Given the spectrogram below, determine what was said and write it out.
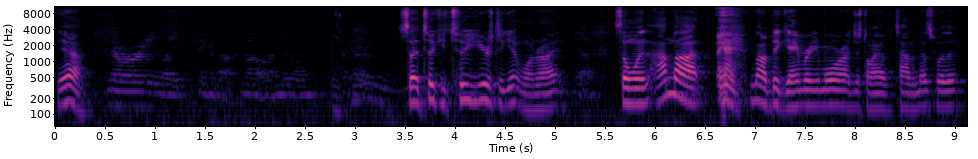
Yeah. And they were already like thinking about coming out with a new one. So it took you two years to get one, right? Yeah. So when I'm not I'm not a big gamer anymore, I just don't have time to mess with it.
